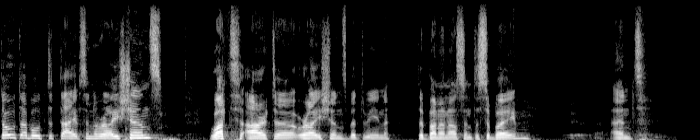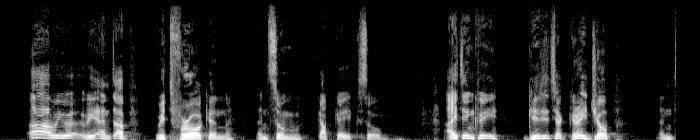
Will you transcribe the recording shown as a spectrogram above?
thought about the types and the relations. What are the relations between the bananas and the subway? And ah, we, we end up with frog and, and some cupcakes. So I think we did a great job and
